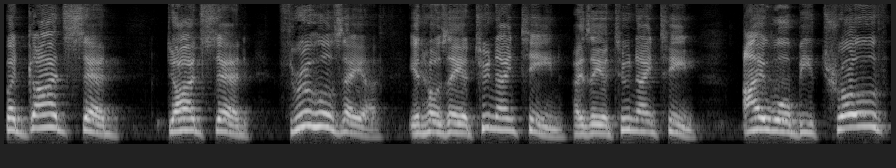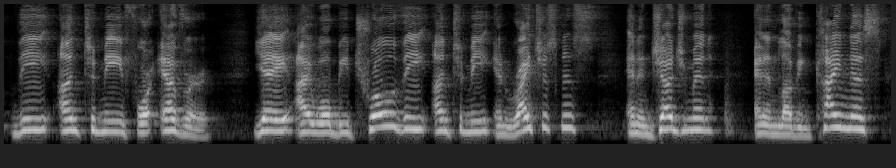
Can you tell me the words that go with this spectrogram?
But God said, God said through Hosea in Hosea 2:19, Hosea 2:19, I will betroth thee unto me forever. Yea, I will betroth thee unto me in righteousness and in judgment and in loving kindness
